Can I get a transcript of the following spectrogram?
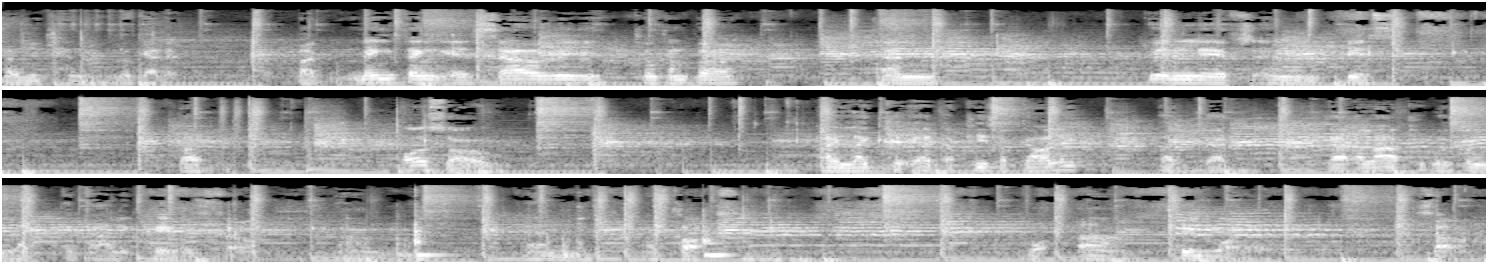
so you can look at it but main thing is celery, cucumber, and green leaves and beets. But also, I like to add a piece of garlic, but that that a lot of people don't like the garlic flavor. So, um, and of course, um, clean water. So.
